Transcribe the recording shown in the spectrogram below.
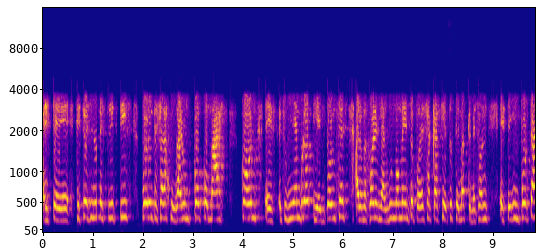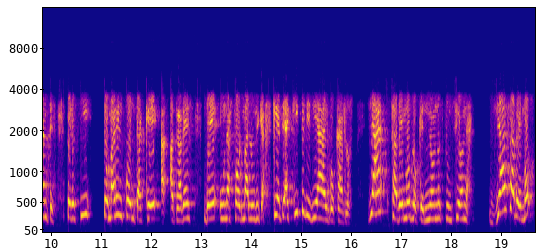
este, si estoy haciendo un striptease, puedo empezar a jugar un poco más con su miembro y entonces a lo mejor en algún momento poder sacar ciertos temas que me son este, importantes, pero sí tomar en cuenta que a, a, través de una forma lúdica. Fíjate, aquí te diría algo, Carlos. Ya sabemos lo que no nos funciona. Ya sabemos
